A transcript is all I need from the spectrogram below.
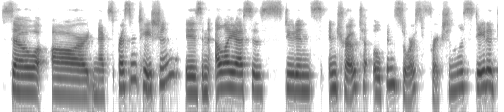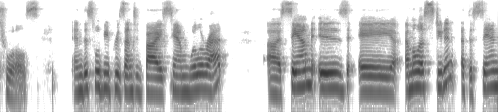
So our next presentation is an LIS's students intro to open source frictionless data tools. And this will be presented by Sam Wilairat. Uh, Sam is a MLS student at the San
